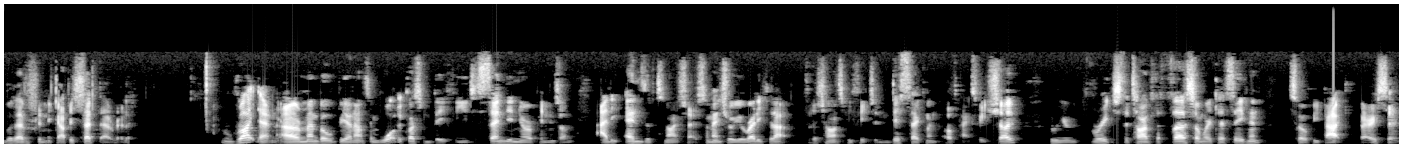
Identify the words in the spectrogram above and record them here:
with everything that Gabby said there. Really. Right then, I remember we'll be announcing what the question would be for you to send in your opinions on at the end of tonight's show. So make sure you're ready for that for the chance to be featured in this segment of next week's show. We've reached the time for the first song break this evening, so we'll be back very soon.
